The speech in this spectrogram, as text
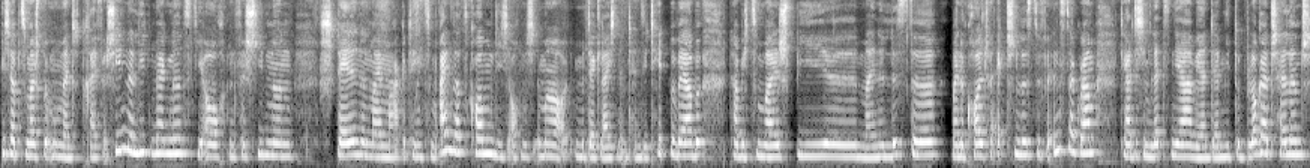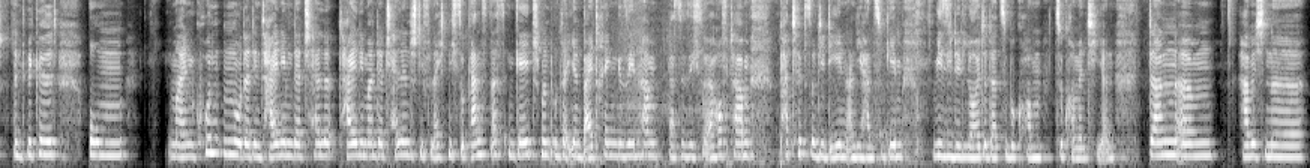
Ich habe zum Beispiel im Moment drei verschiedene Lead Magnets, die auch an verschiedenen Stellen in meinem Marketing zum Einsatz kommen, die ich auch nicht immer mit der gleichen Intensität bewerbe. Da habe ich zum Beispiel meine Liste, meine Call to Action Liste für Instagram. Die hatte ich im letzten Jahr während der Meet the Blogger Challenge entwickelt, um meinen Kunden oder den Teilnehmern der, Teilnehmern der Challenge, die vielleicht nicht so ganz das Engagement unter ihren Beiträgen gesehen haben, dass sie sich so erhofft haben, ein paar Tipps und Ideen an die Hand zu geben, wie sie die Leute dazu bekommen, zu kommentieren. Dann ähm, habe ich eine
